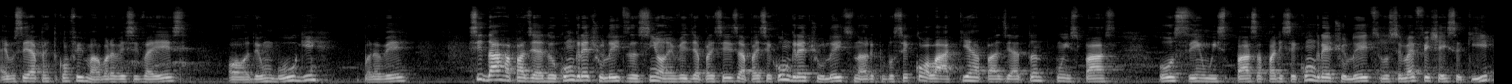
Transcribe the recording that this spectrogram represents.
Aí você aperta confirmar, bora ver se vai esse. Ó, deu um bug, bora ver. Se dá, rapaziada, o congratulates assim, ó, em vez de aparecer, aparecer congratulates na hora que você colar aqui, rapaziada, tanto com espaço ou sem o espaço aparecer congratulates, você vai fechar isso aqui,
